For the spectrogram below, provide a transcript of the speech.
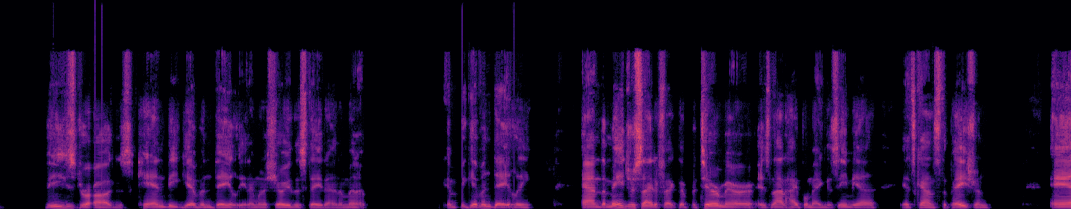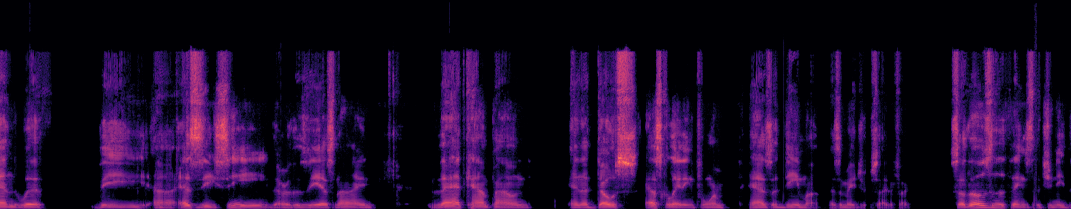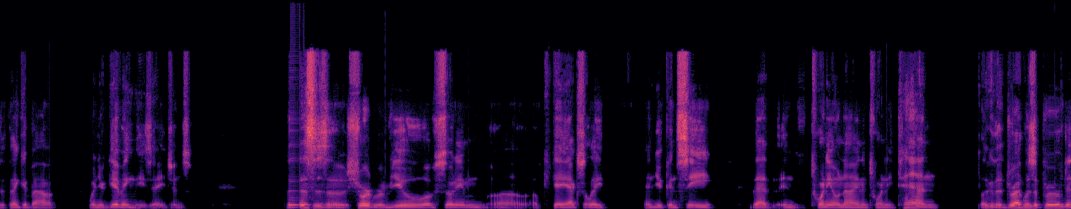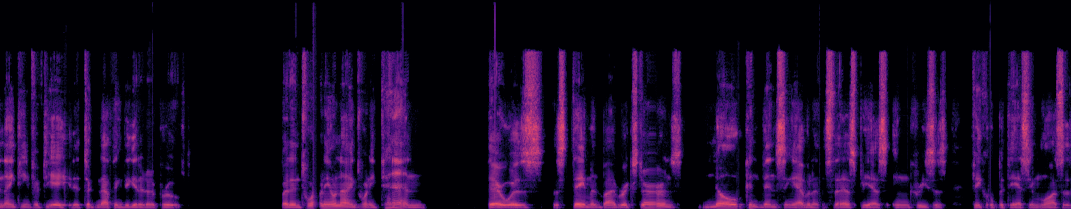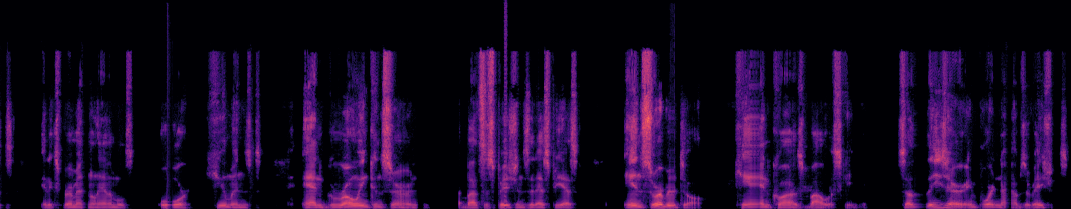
these drugs can be given daily. And I'm going to show you this data in a minute. Can be given daily. And the major side effect of patiromer is not hypomagnesemia, it's constipation. And with the uh, SZC or the ZS9, that compound in a dose escalating form has edema as a major side effect. So those are the things that you need to think about when you're giving these agents. This is a short review of sodium uh, of Kayexalate, and you can see that in 2009 and 2010, look, at the drug was approved in 1958. It took nothing to get it approved. But in 2009, 2010, there was the statement by Rick Sterns no convincing evidence that SPS increases fecal potassium losses in experimental animals or humans, and growing concern about suspicions that SPS in sorbitol can cause bowel ischemia. So these are important observations.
